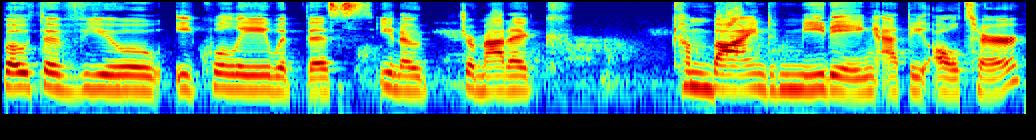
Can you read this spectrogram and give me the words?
both of you equally with this, you know, dramatic combined meeting at the altar.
